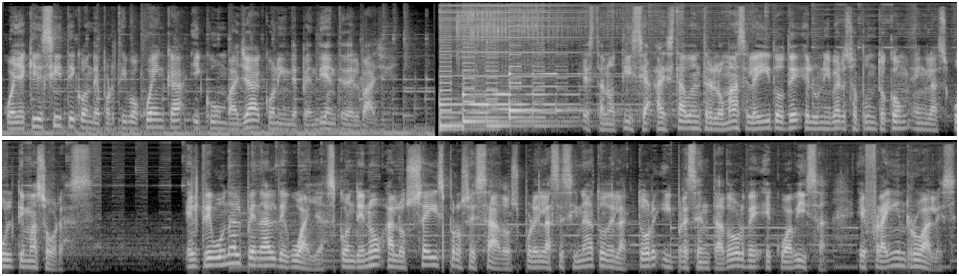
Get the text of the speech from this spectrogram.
Guayaquil City con Deportivo Cuenca y Cumbayá con Independiente del Valle. Esta noticia ha estado entre lo más leído de eluniverso.com en las últimas horas. El Tribunal Penal de Guayas condenó a los seis procesados por el asesinato del actor y presentador de Ecuavisa, Efraín Roales,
